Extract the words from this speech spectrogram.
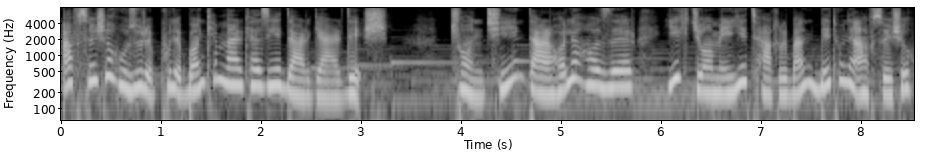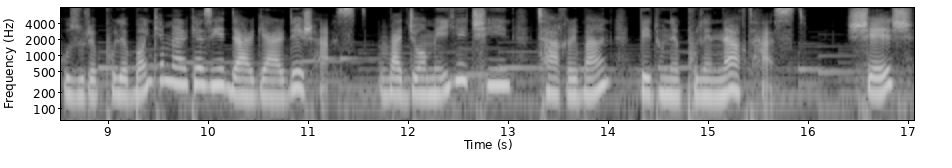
افزایش حضور پول بانک مرکزی در گردش چون چین در حال حاضر یک جامعه تقریبا بدون افزایش حضور پول بانک مرکزی در گردش هست و جامعه چین تقریبا بدون پول نقد هست. 6.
